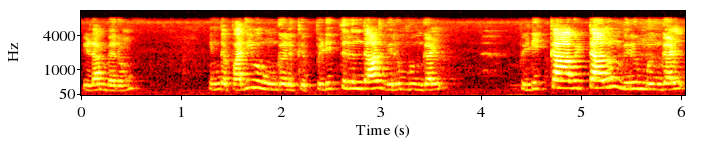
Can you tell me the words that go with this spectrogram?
இடம்பெறும். இந்த பதிவு உங்களுக்கு பிடித்திருந்தால் விரும்புங்கள். பிடிக்காவிட்டாலும் விரும்புங்கள்.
